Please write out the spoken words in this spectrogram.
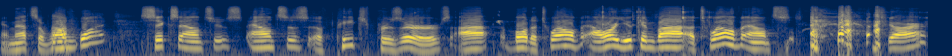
And that's a one Of what? six ounces ounces of peach preserves. I bought a 12, or you can buy a 12 ounce jar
